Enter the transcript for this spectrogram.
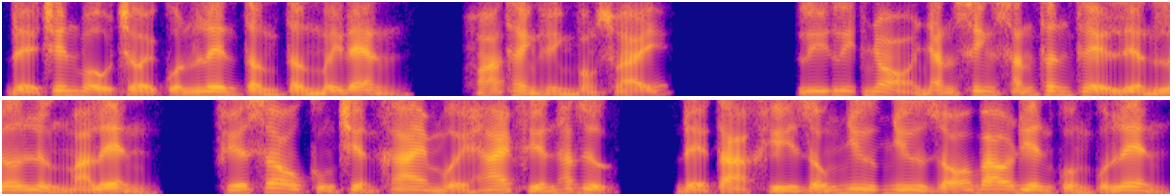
để trên bầu trời cuốn lên tầng tầng mây đen, hóa thành hình vòng xoáy. Lilith nhỏ nhắn xinh xắn thân thể liền lơ lửng mà lên, phía sau cũng triển khai 12 phiến hắc dực, để tà khí giống như như gió bao điên cuồng cuốn lên.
